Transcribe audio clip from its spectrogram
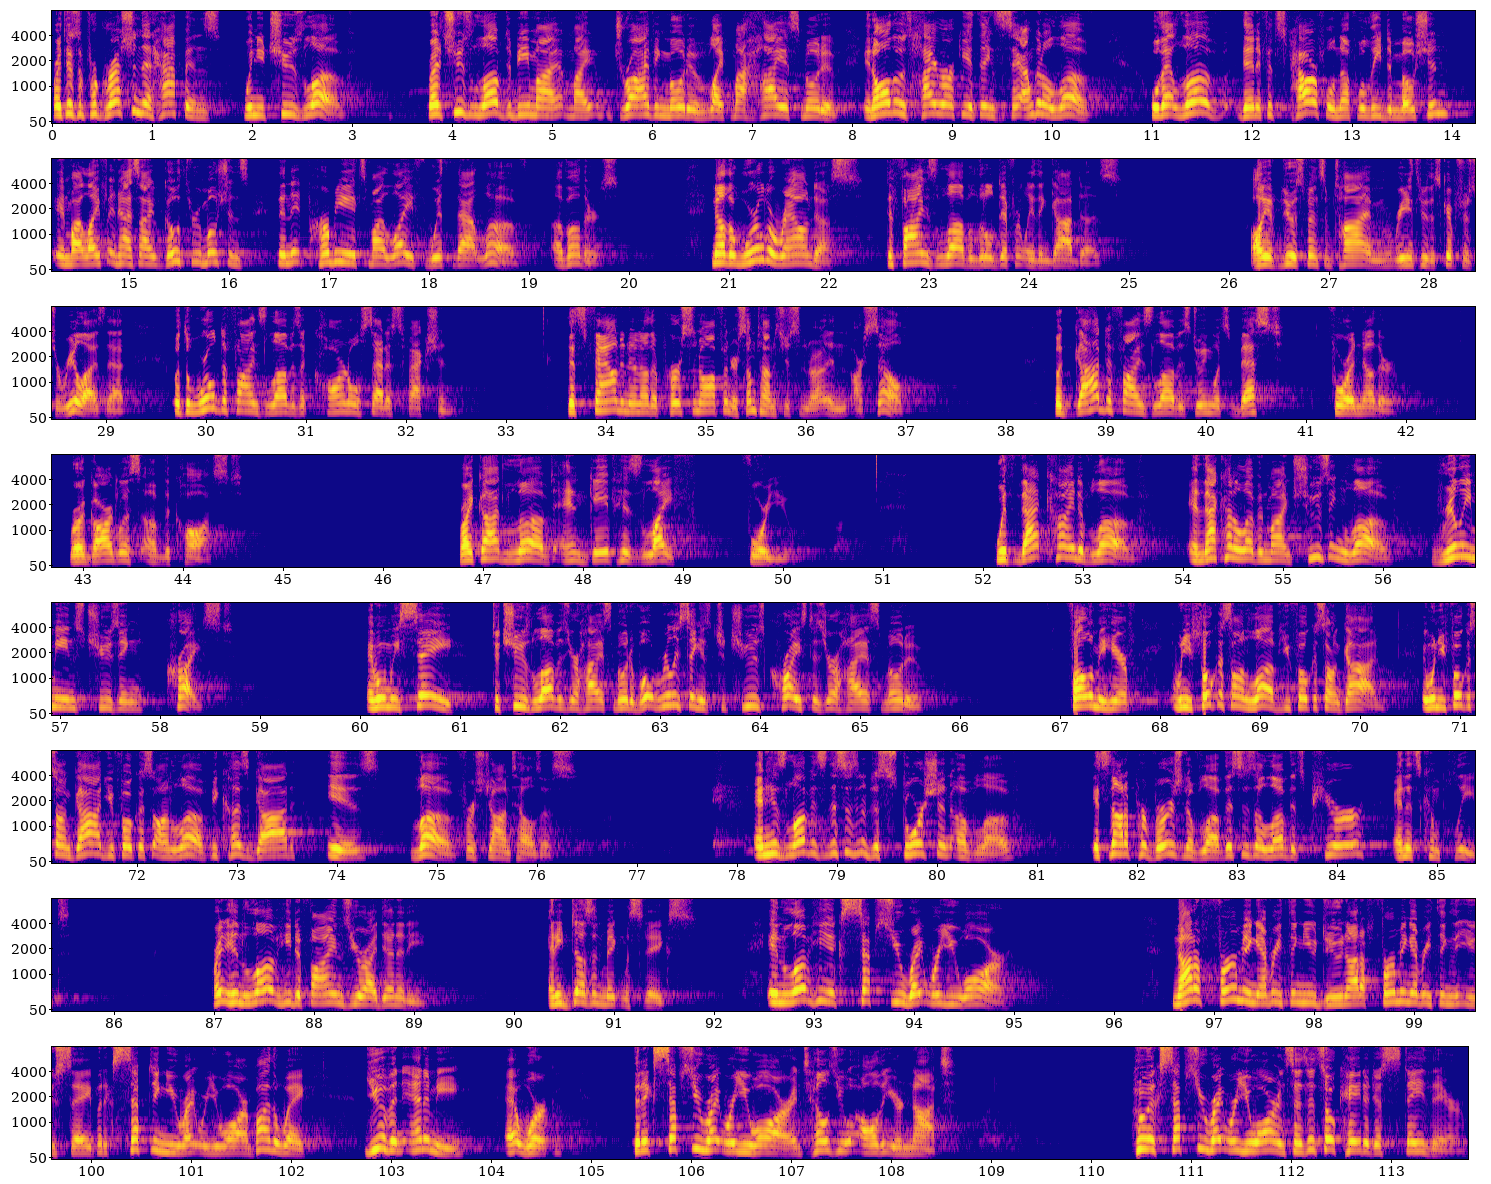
Right? There's a progression that happens when you choose love. Right? Choose love to be my, my driving motive of life, my highest motive. In all those hierarchy of things to say, I'm going to love. Well, that love, then, if it's powerful enough, will lead to motion in my life. And as I go through motions, then it permeates my life with that love of others. Now, the world around us defines love a little differently than God does. All you have to do is spend some time reading through the scriptures to realize that. But the world defines love as a carnal satisfaction that's found in another person often, or sometimes just in, our, in ourself. But God defines love as doing what's best for another, regardless of the cost. Right? God loved and gave his life for you. With that kind of love, and that kind of love in mind, choosing love really means choosing Christ. And when we say to choose love as your highest motive. What we're really saying is to choose Christ as your highest motive. Follow me here. When you focus on love, you focus on God. And when you focus on God, you focus on love because God is love, First John tells us. And his love is this isn't a distortion of love. It's not a perversion of love. This is a love that's pure and it's complete. Right? In love, he defines your identity and he doesn't make mistakes. In love, he accepts you right where you are. Not affirming everything you do, not affirming everything that you say, but accepting you right where you are. And by the way, you have an enemy at work that accepts you right where you are and tells you all that you're not. Who accepts you right where you are and says it's okay to just stay there.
